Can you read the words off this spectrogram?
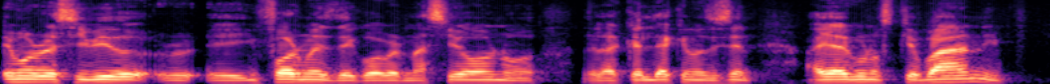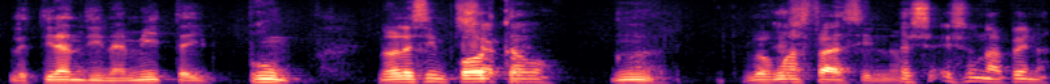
hemos recibido eh, informes de gobernación o de la alcaldía que nos dicen, hay algunos que van y le tiran dinamita y ¡pum! No les importa. Se acabó. Mm. Lo más fácil, ¿no? Es, una pena,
